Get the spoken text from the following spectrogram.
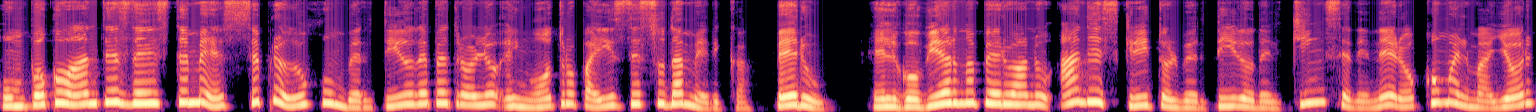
Un poco antes de este mes se produjo un vertido de petróleo en otro país de Sudamérica, Perú. El gobierno peruano ha descrito el vertido del 15 de enero como el mayor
